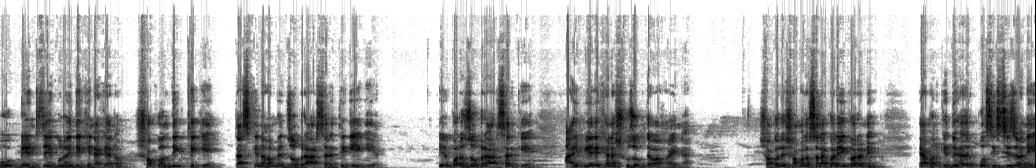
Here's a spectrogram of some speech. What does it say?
মুভমেন্ট যেগুলোই দেখি না কেন, সকল দিক থেকে তাসকিন আহমেদ জোপরা আরসারের থেকে এগিয়ে। এরপরও জোপরা আরসারকে আইপিএলে খেলার সুযোগ দেওয়া হয় না। সকলে সমালোচনা করে এই কারণে। এমনকি দুই হাজার পঁচিশ সিজনে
